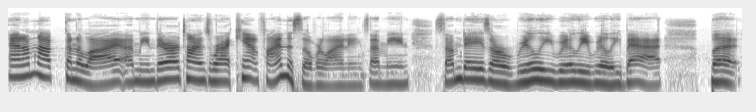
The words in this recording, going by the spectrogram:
And I'm not going to lie. I mean, there are times where I can't find the silver linings. I mean, some days are really, really, really bad. But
